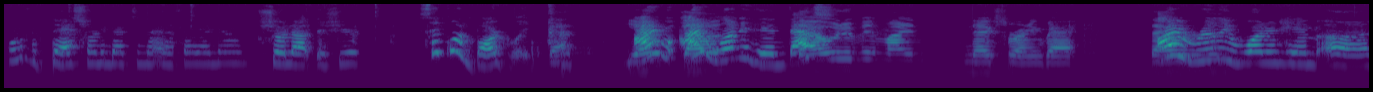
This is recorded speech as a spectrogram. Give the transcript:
one of the best running backs in the NFL right now showed out this year. Saquon Barkley. That yeah, I, that, I wanted him. that would have been my next running back. That I really been wanted him. Uh,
